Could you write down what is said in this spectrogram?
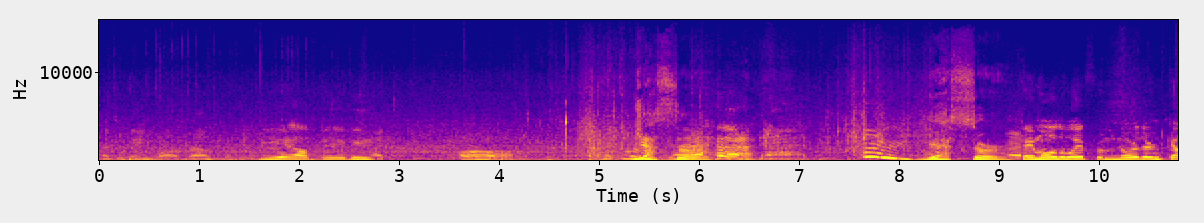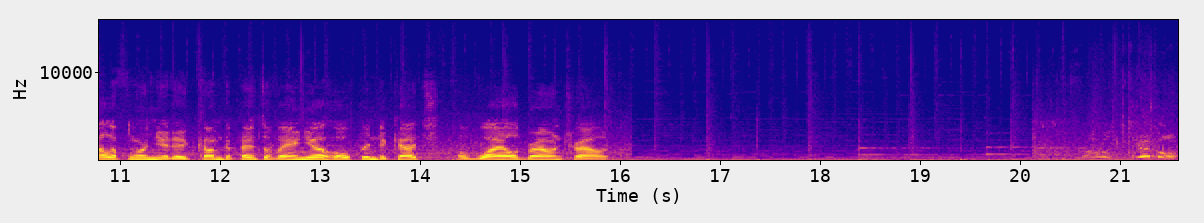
Pennsylvania wild brown. Yeah, baby. I- oh. Yes, sir. yes, sir. Came all the way from Northern California to come to Pennsylvania hoping to catch a wild brown trout. Oh, triple.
